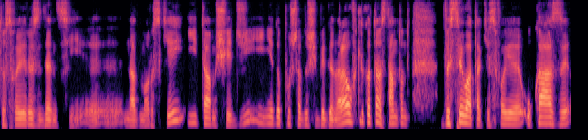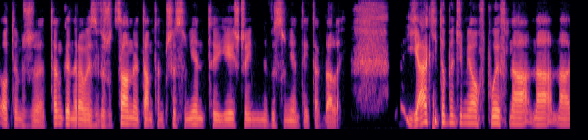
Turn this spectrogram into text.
do swojej rezydencji y, nadmorskiej i tam siedzi i nie dopuszcza do siebie generałów, tylko tam stamtąd wysyła takie swoje ukazy o tym, że ten generał jest wyrzucony, tamten przesunięty, jeszcze inny wysunięty i tak dalej. Jaki to będzie miało wpływ na, na, na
